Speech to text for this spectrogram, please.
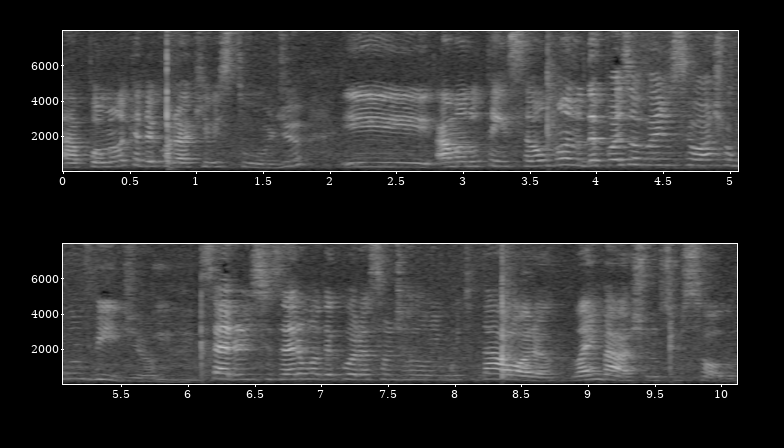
A Pamela quer decorar aqui o estúdio e a manutenção, mano, depois eu vejo se eu acho algum vídeo. Uhum. Sério, eles fizeram uma decoração de Halloween muito da hora, lá embaixo, no subsolo.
